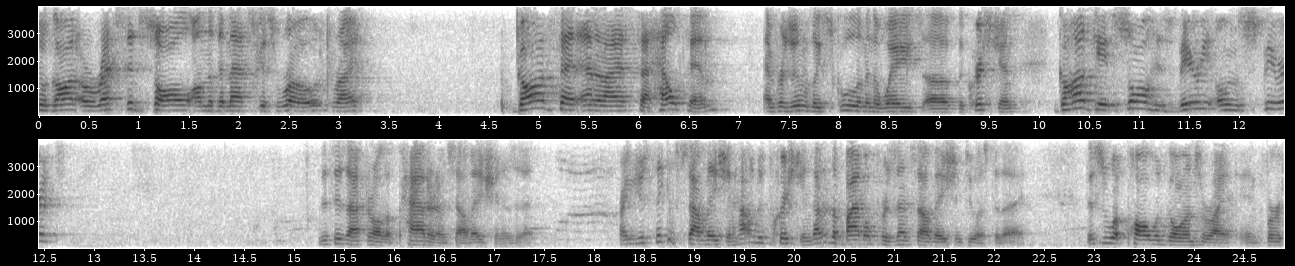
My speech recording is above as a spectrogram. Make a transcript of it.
So God arrested Saul on the Damascus road, right? God sent Ananias to help him and presumably school him in the ways of the Christians. God gave Saul his very own spirit. This is, after all, the pattern of salvation, isn't it? Right? You just think of salvation. How do Christians, how does the Bible present salvation to us today? This is what Paul would go on to write in 1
